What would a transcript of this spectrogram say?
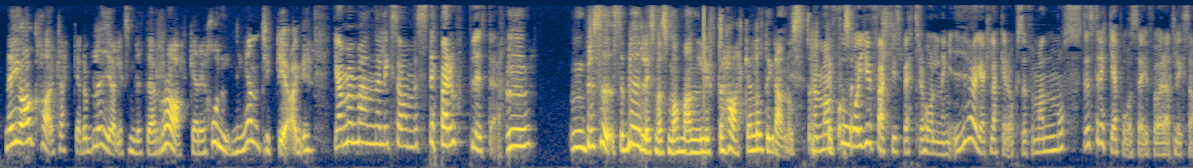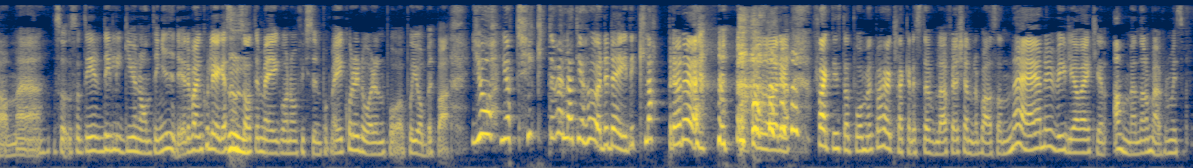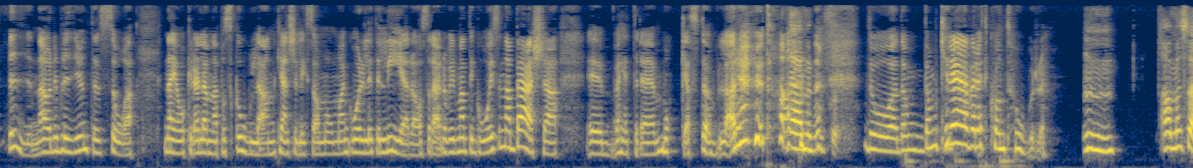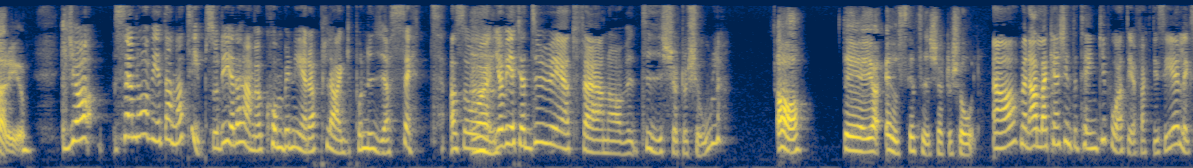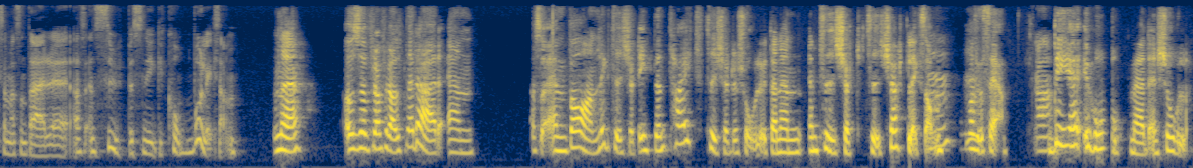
när jag har klackar då blir jag liksom lite rakare i hållningen tycker jag. Ja men man liksom steppar upp lite. Mm. Mm, precis, det blir liksom som att man lyfter hakan lite grann och sträcker Men man får sig. ju faktiskt bättre hållning i höga klackar också för man måste sträcka på sig för att liksom eh, Så, så det, det ligger ju någonting i det. Det var en kollega som mm. sa till mig igår när hon fick syn på mig i korridoren på, på jobbet bara Ja, jag tyckte väl att jag hörde dig, det klapprade! och då hade jag faktiskt tagit på mig ett par högklackade stövlar för jag kände bara så nej nu vill jag verkligen använda de här för de är så fina och det blir ju inte så när jag åker och lämnar på skolan kanske liksom om man går i lite lera och sådär då vill man inte gå i sina bärsa eh, vad heter det, mockastövlar. Utan Nej, då, de, de kräver ett kontor. Mm. Ja men så är det ju. Ja, sen har vi ett annat tips och det är det här med att kombinera plagg på nya sätt. Alltså mm. jag vet ju att du är ett fan av t-shirt och kjol. Ja, det, jag älskar t-shirt och kjol. Ja, men alla kanske inte tänker på att det faktiskt är liksom en sånt där, eh, alltså en supersnygg kombo liksom. Nej, och så framförallt när det är en, alltså en vanlig t-shirt, inte en tight t-shirt och kjol utan en, en t-shirt t-shirt liksom. Mm. Man ska säga. Ja. Det ihop med en kjol.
